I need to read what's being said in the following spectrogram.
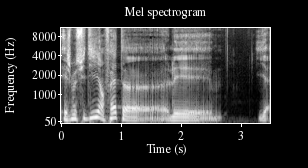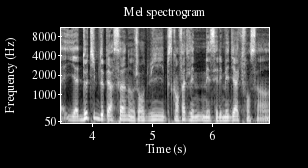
et je me suis dit, en fait, euh, les, il y, a, deux types de personnes aujourd'hui, parce qu'en fait, mais c'est les médias qui font ça. hein.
